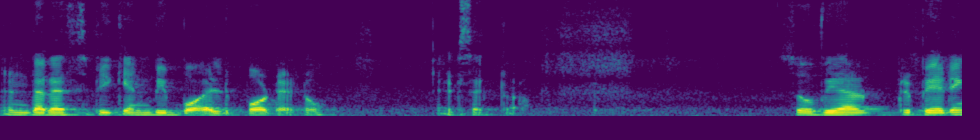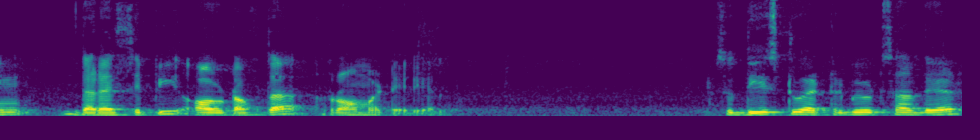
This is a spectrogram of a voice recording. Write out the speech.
and the recipe can be boiled potato etc so we are preparing the recipe out of the raw material. So these two attributes are there.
